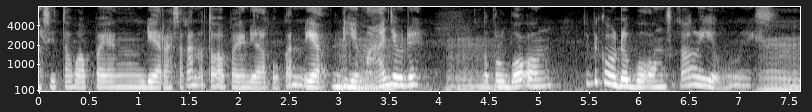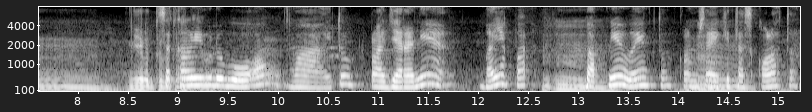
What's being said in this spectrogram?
ngasih tahu apa yang dia rasakan atau apa yang dia lakukan, ya diem aja udah, nggak perlu bohong. Tapi kalau udah bohong sekali ya wes. Hmm. Iya betul betul. Sekali udah bohong, wah itu pelajarannya banyak pak. Mm-mm. Babnya banyak tuh. Kalau misalnya kita sekolah tuh.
